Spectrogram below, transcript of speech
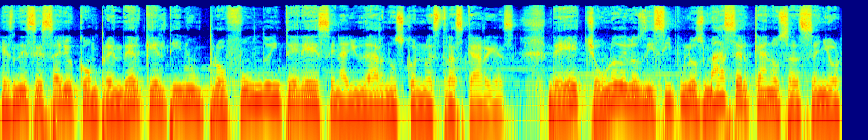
es necesario comprender que Él tiene un profundo interés en ayudarnos con nuestras cargas. De hecho, uno de los discípulos más cercanos al Señor,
